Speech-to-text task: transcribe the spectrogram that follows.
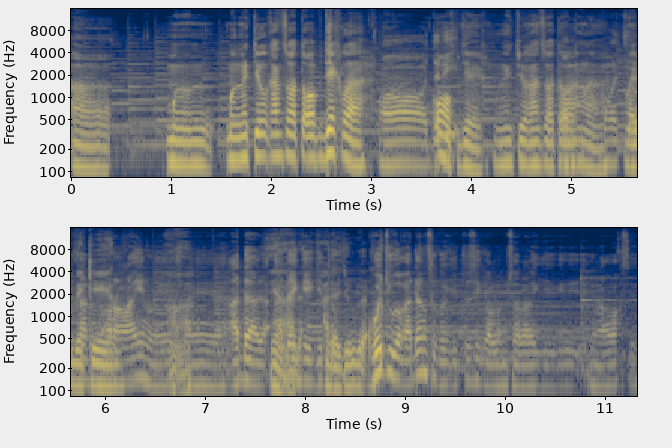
eh, meng- mengecilkan suatu objek lah. Oh jadi objek mengecilkan suatu orang lah meledekin orang lain lah ya, istilahnya ya. ada ada, ya ada ada, yang kayak gitu. ada juga. Gue juga kadang suka gitu sih kalau misalnya lagi ngelawak sih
